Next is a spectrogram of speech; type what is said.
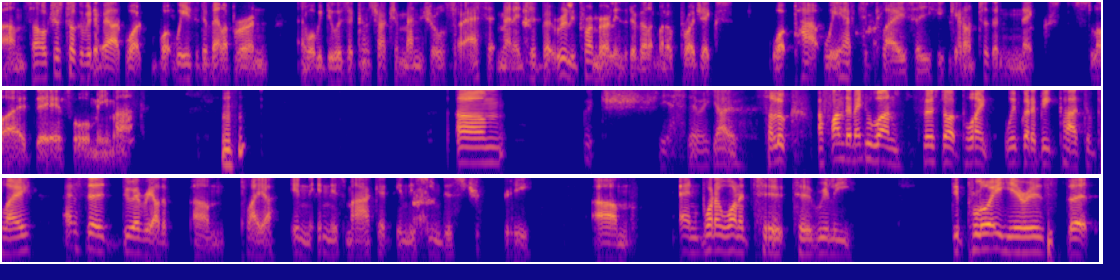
Um, so I'll just talk a bit about what what we as a developer and and what we do as a construction manager, also asset manager, but really primarily in the development of projects what part we have to play. So you could get onto the next slide there for me, Mark. Mm-hmm. Um, which yes, there we go. So look, a fundamental one. First dot point. We've got a big part to play, as the, do every other um, player in in this market, in this industry. Um, and what I wanted to to really deploy here is that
